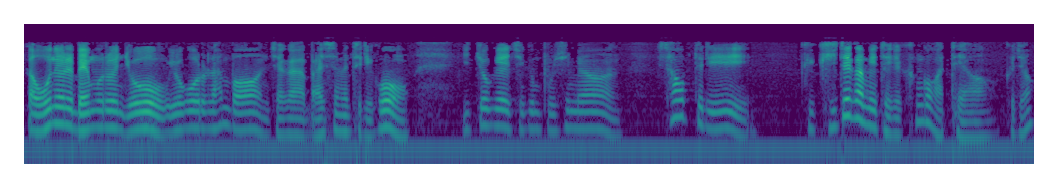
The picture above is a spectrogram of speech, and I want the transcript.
그러니까 오늘 매물은 요 요거를 한번 제가 말씀을 드리고 이쪽에 지금 보시면 사업들이 그 기대감이 되게 큰 것 같아요. 그죠?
